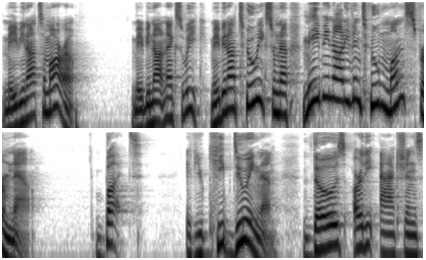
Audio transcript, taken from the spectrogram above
Maybe not tomorrow Maybe not next week. Maybe not two weeks from now. Maybe not even two months from now. But if you keep doing them, those are the actions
